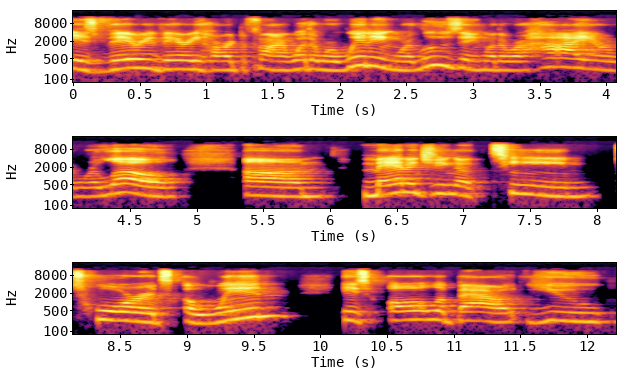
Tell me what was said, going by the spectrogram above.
is very, very hard to find, whether we're winning, we're losing, whether we're high or we're low. Um, managing a team towards a win is all about you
